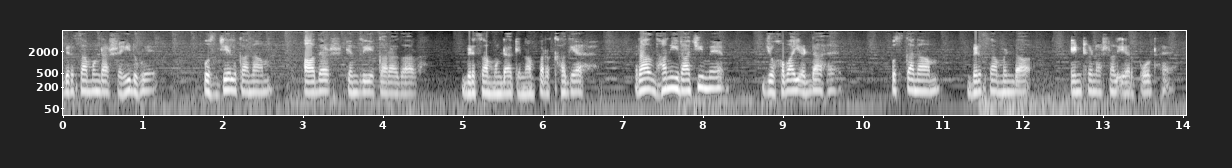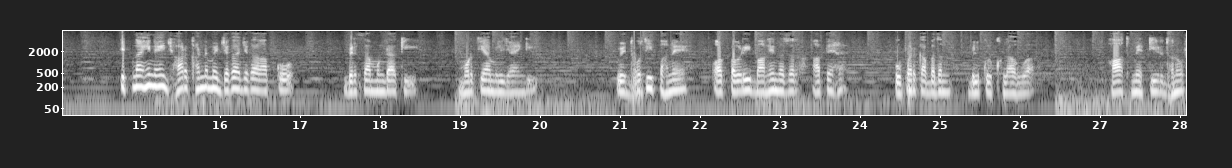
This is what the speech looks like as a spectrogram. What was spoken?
बिरसा मुंडा शहीद हुए। उस जेल का नाम आदर्श केंद्रीय कारागार बिरसा मुंडा के नाम पर रखा गया है। राजधानी रांची में जो हवाई अड्डा है, उसका नाम बिरसा मुंडा इंटरनेशनल एयरपोर्ट है। इतना ही नहीं, झारखंड में जगह जगह आपको बिरसा मुंडा की मूर्तियाँ मिल जाएँगी। वे धोती पहने और पगड़ी बांधे नज़र आते हैं। ऊपर का बदन बिल्कुल खुला हुआ। हाथ में तीर धनुष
